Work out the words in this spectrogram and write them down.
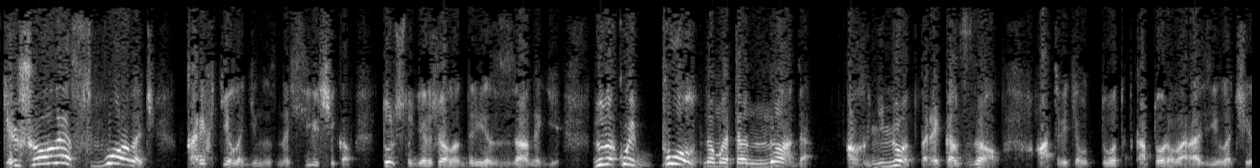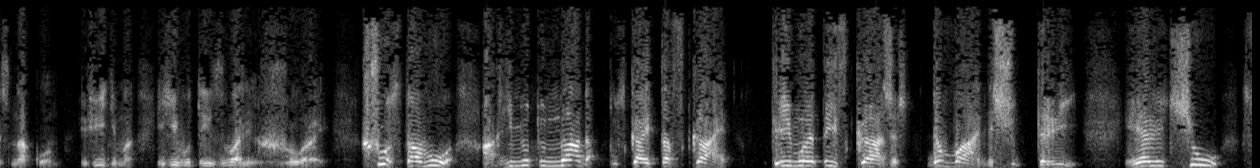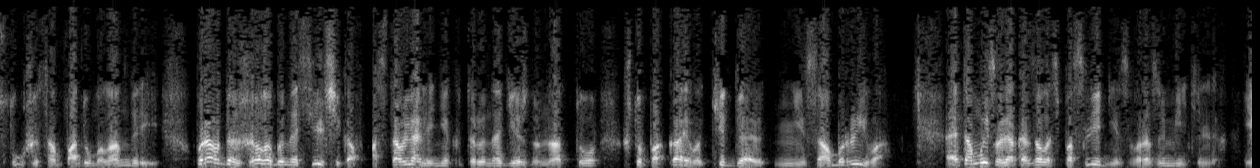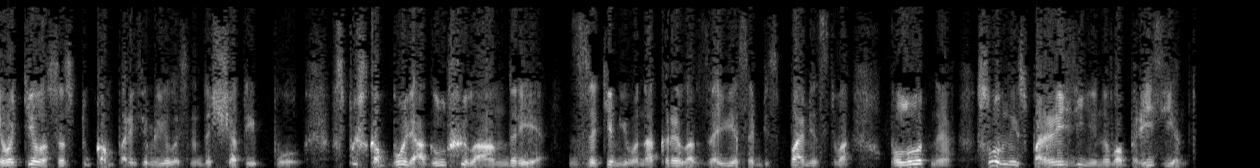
«Тяжелая сволочь!» Корехтел один из носильщиков, тот, что держал Андрея за ноги. «Ну на кой болт нам это надо?» «Огнемет приказал», — ответил тот, которого разило чесноком. Видимо, его-то и звали Жорой. «Что с того? Огнемету надо, пускай таскает. Ты ему это и скажешь. Давай, на счет три». «Я лечу!» — с ужасом подумал Андрей. Правда, жалобы носильщиков оставляли некоторую надежду на то, что пока его кидают не с обрыва. Эта мысль оказалась последней из вразумительных. Его тело со стуком приземлилось на дощатый пол. Вспышка боли оглушила Андрея. Затем его накрыла завеса беспамятства, плотная, словно из прорезиненного брезента.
